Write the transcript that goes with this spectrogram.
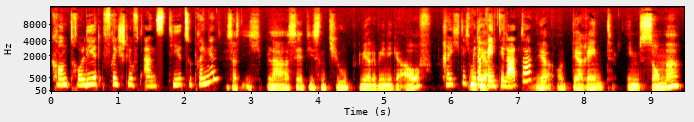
kontrolliert Frischluft ans Tier zu bringen. Das heißt, ich blase diesen Tube mehr oder weniger auf. Richtig, mit der, einem Ventilator. Ja, und der rennt im Sommer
